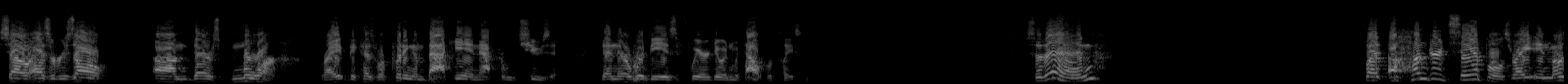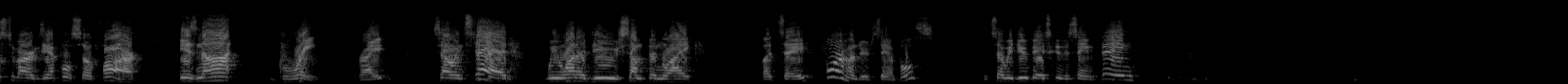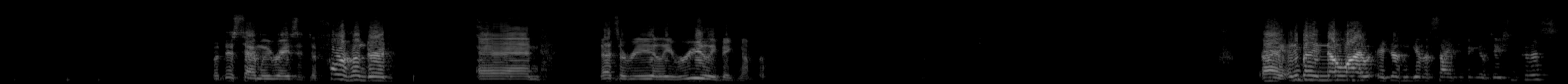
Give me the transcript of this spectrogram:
So as a result, um, there's more, right? Because we're putting them back in after we choose it than there would be as if we were doing without replacement. So then, but a hundred samples, right, in most of our examples so far is not great, right? So instead, we want to do something like let's say 400 samples. And so we do basically the same thing. But this time we raise it to 400 and that's a really, really big number. All right, anybody know why it doesn't give a scientific notation for this?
